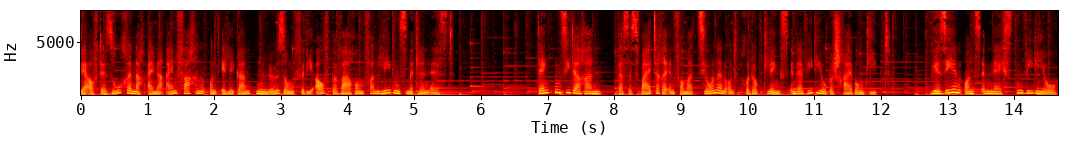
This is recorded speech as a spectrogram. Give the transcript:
der auf der Suche nach einer einfachen und eleganten Lösung für die Aufbewahrung von Lebensmitteln ist. Denken Sie daran, dass es weitere Informationen und Produktlinks in der Videobeschreibung gibt. Wir sehen uns im nächsten Video.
